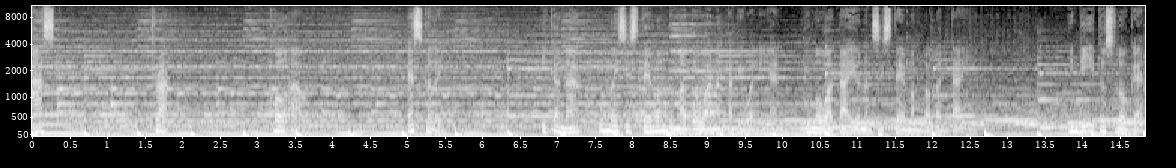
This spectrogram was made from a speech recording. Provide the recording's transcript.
Ask. Track. Call out. Escalate. Ika nga, kung may sistemang gumagawa ng katiwalian, gumawa tayo ng sistemang babantay. Hindi ito slogan.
